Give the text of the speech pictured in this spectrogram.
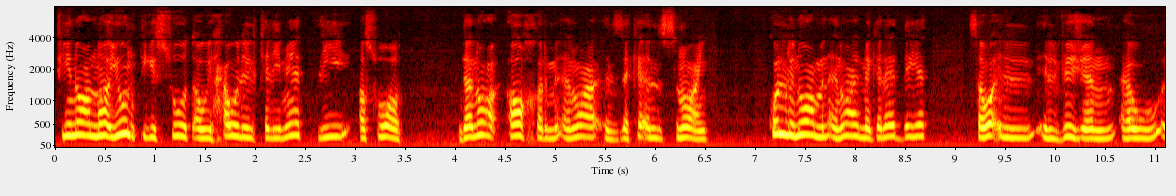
في نوع إن هو ينتج الصوت أو يحول الكلمات لأصوات. ده نوع آخر من أنواع الذكاء الاصطناعي. كل نوع من أنواع المجالات ديت سواء ال vision أو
